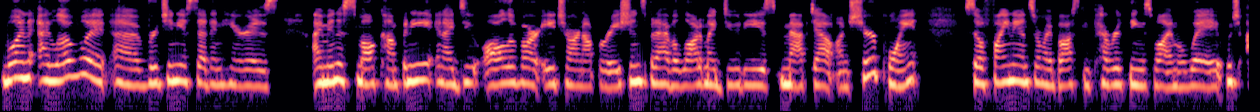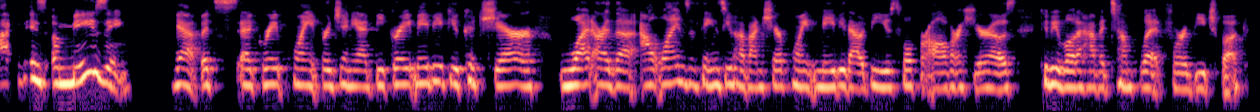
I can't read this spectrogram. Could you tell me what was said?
One, I love what uh, Virginia said in here is I'm in a small company and I do all of our HR and operations, but I have a lot of my duties mapped out on SharePoint. So finance or my boss can cover things while I'm away, which is amazing. Yeah, it's a great point, Virginia. It'd be great maybe if you could share what are the outlines of things you have on SharePoint. Maybe that would be useful for all of our heroes to be able to have a template for a beach book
